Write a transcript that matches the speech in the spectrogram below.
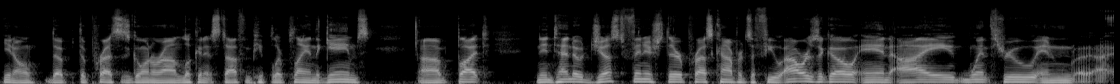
you know the the press is going around looking at stuff, and people are playing the games. Uh, but Nintendo just finished their press conference a few hours ago, and I went through and I,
